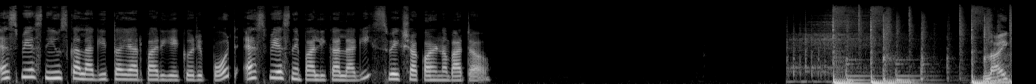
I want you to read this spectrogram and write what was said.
एसपीएस न्युजका लागि तयार पारिएको रिपोर्ट एसपीएस नेपालीका लागि स्वेच्छा कर्णबाट। लाइक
